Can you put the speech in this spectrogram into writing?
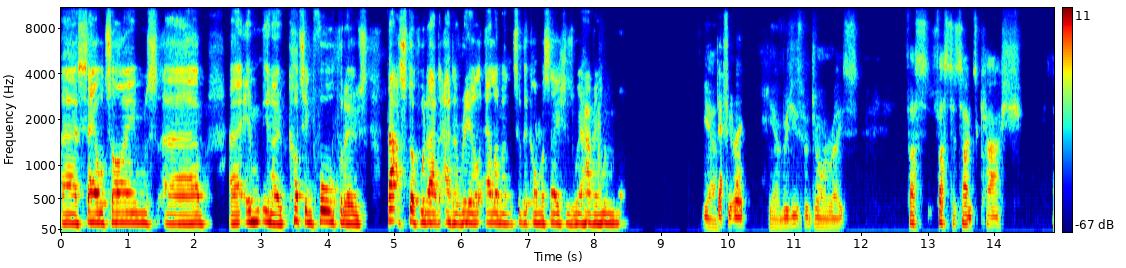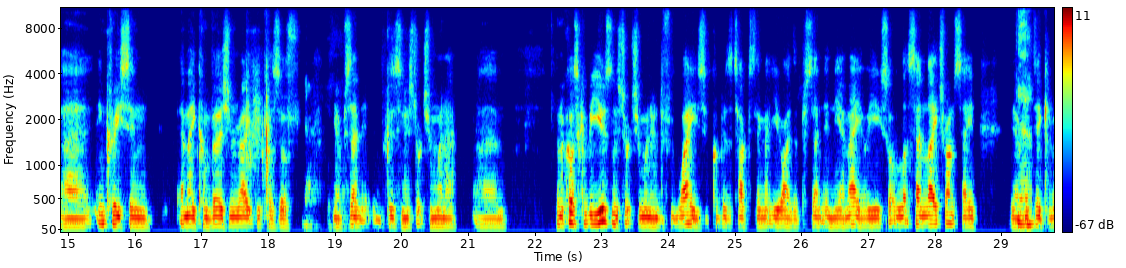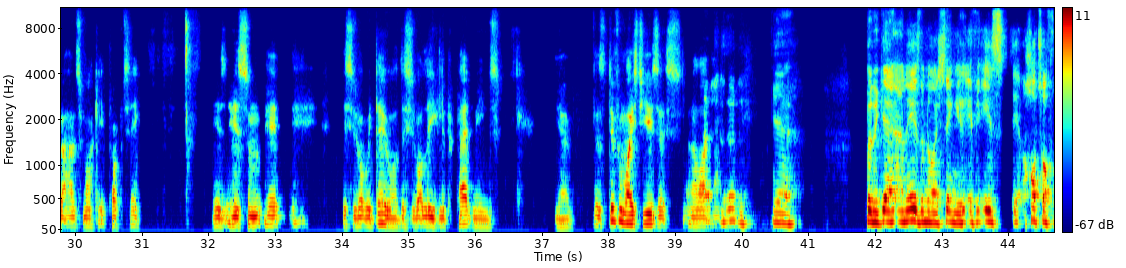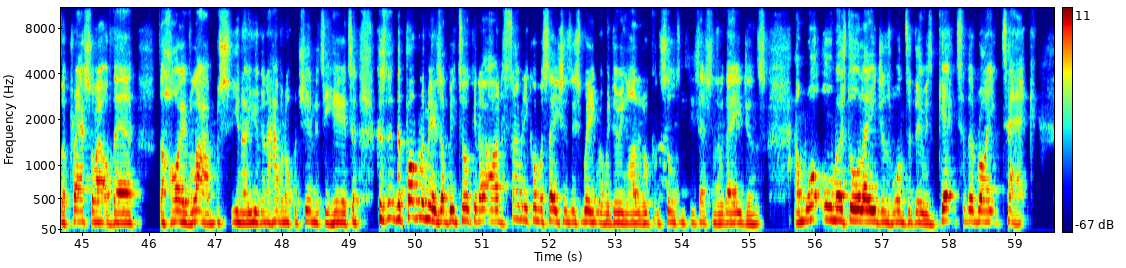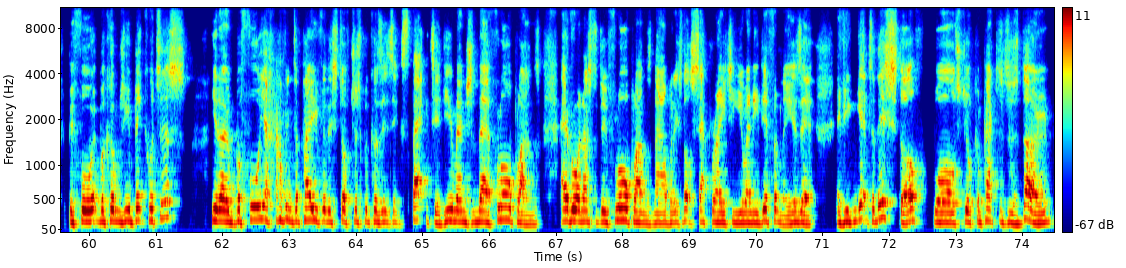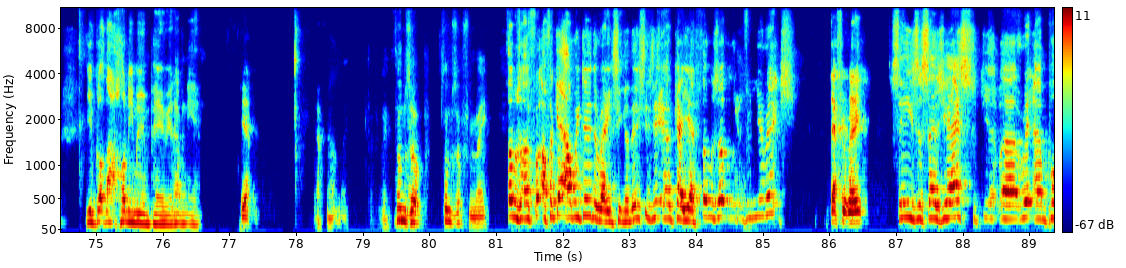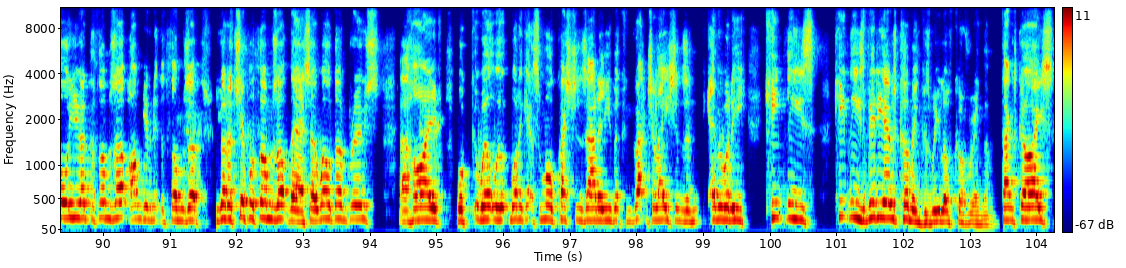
uh, sale times, um, uh, in you know cutting fall throughs. That stuff would add add a real element to the conversations we're having, wouldn't it? Yeah, definitely. Yeah, reduce withdrawal rates, fast, faster time to cash, uh, increasing MA conversion rate because of you know present because it's an instruction winner. Um, and of course, it can be used in instruction winner in different ways. It could be the type of thing that you either present in the MA or you sort of send later on saying, you know, yeah. thinking about how to market your property. Here's, here's some, here, this is what we do, or this is what legally prepared means. You know, there's different ways to use this. And I like Absolutely. That. Yeah. But again, and here's the nice thing: if it is eh, hot off the press or out of their the Hive Labs, you know, you're going to have an opportunity here to. Because the, the problem is, I've been talking. I had so many conversations this week when we're doing our little consultancy sessions with agents, and what almost all agents want to do is get to the right tech before it becomes ubiquitous you know, before you're having to pay for this stuff just because it's expected. You mentioned their floor plans. Everyone has to do floor plans now, but it's not separating you any differently, is it? If you can get to this stuff whilst your competitors don't, you've got that honeymoon period, haven't you? Yeah. Definitely. Definitely. Thumbs up. Thumbs up from me. Thumbs up. I forget how we do the rating of this. Is it okay? Yeah, thumbs up from you, Rich. Definitely. Caesar says yes. Uh, and Paul, you had the thumbs up. I'm giving it the thumbs up. You got a triple thumbs up there. So well done, Bruce. Uh, Hive. We'll, we'll, we'll want to get some more questions out of you, but congratulations and everybody keep these keep these videos coming because we love covering them. Thanks, guys.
